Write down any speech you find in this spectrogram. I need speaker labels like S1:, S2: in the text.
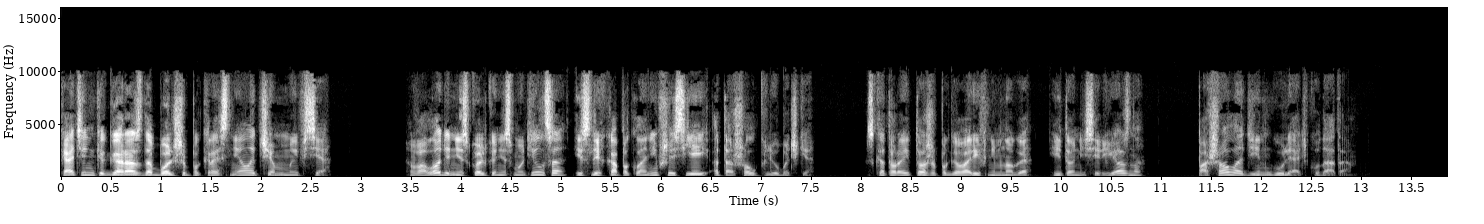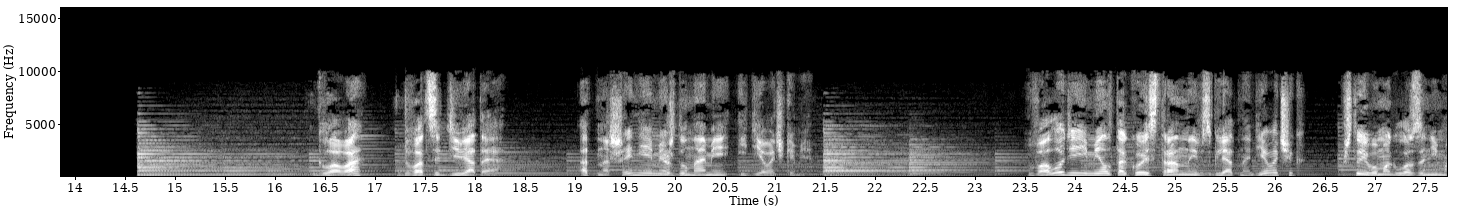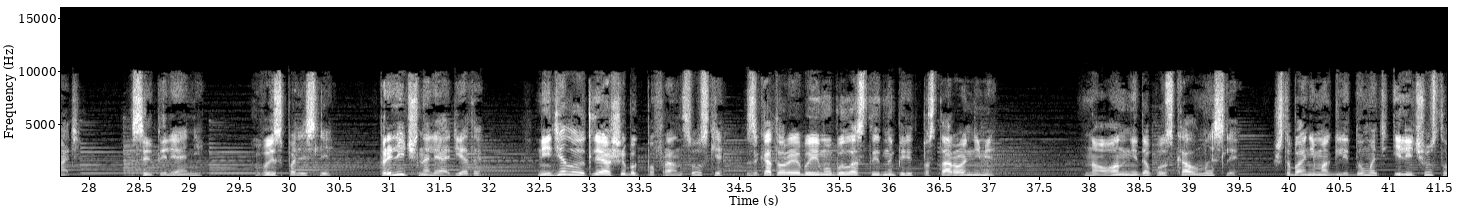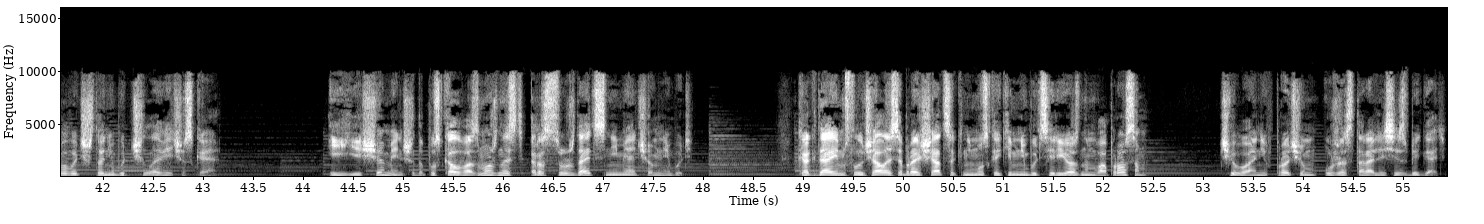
S1: Катенька гораздо больше покраснела, чем мы все. Володя нисколько не смутился и, слегка поклонившись ей, отошел к Любочке, с которой, тоже поговорив немного и то несерьезно, пошел один гулять куда-то. Глава 29. Отношения между нами и девочками. Володя имел такой странный взгляд на девочек, что его могло занимать. Сыты ли они? Выспались ли? Прилично ли одеты? Не делают ли ошибок по-французски, за которые бы ему было стыдно перед посторонними? Но он не допускал мысли, чтобы они могли думать или чувствовать что-нибудь человеческое. И еще меньше допускал возможность рассуждать с ними о чем-нибудь. Когда им случалось обращаться к нему с каким-нибудь серьезным вопросом, чего они, впрочем, уже старались избегать,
